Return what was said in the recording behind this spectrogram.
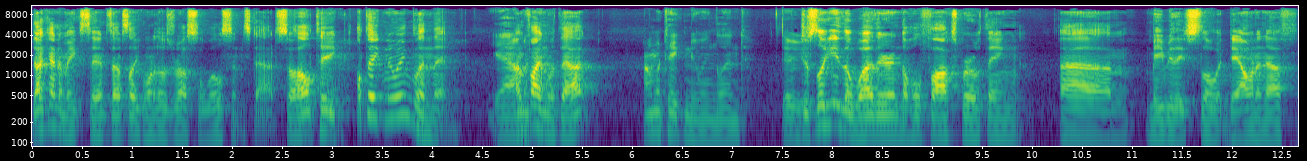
That kind of makes sense. That's like one of those Russell Wilson stats. So I'll take I'll take New England then. yeah, I'm, I'm, fine with that. I'm gonna take New England. They're, Just looking at the weather and the whole Foxborough thing, um, maybe they slow it down enough.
